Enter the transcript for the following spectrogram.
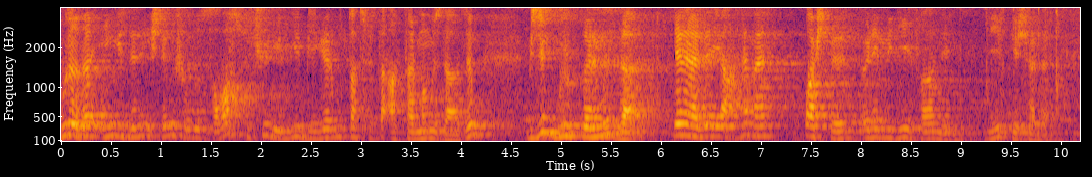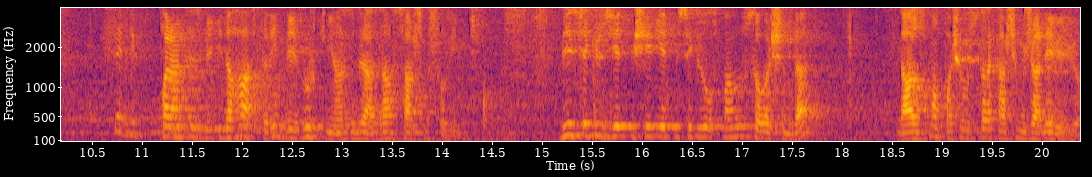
burada İngilizlerin işlemiş olduğu savaş suçuyla ilgili bilgileri mutlak surette aktarmamız lazım. Bizim gruplarımız da genelde ya hemen başlayın, önemli değil falan deyip, deyip geçerler. Size bir parantez bilgi daha aktarayım ve ruh dünyanızı biraz daha sarsmış olayım. 1877-78 Osmanlı Savaşı'nda Gazi Osman Paşa Ruslara karşı mücadele veriyor.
